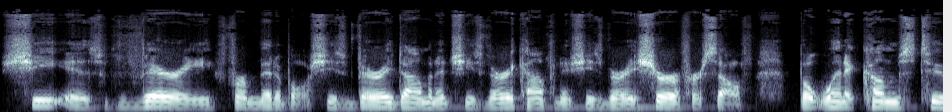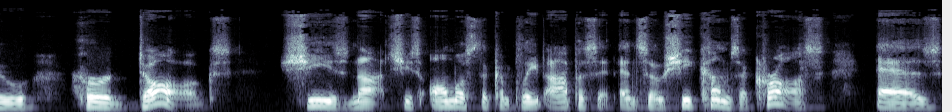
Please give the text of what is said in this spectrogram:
she is very formidable. She's very dominant. She's very confident. She's very sure of herself. But when it comes to her dogs, she's not. She's almost the complete opposite. And so she comes across as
